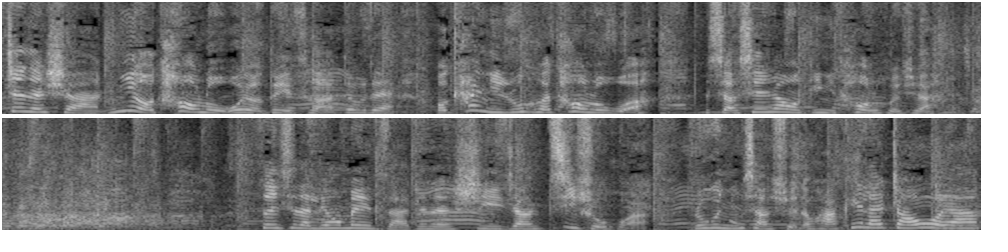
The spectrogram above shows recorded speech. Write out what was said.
真的是啊，你有套路，我有对策，对不对？我看你如何套路我，小心让我给你套路回去。所以现在撩妹子啊，真的是一项技术活。如果你们想学的话，可以来找我呀。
